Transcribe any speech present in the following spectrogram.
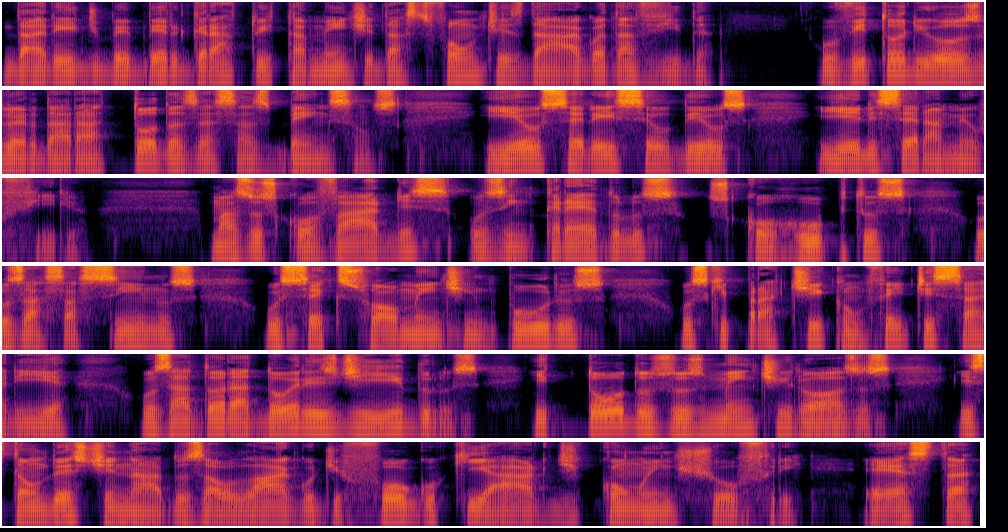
darei de beber gratuitamente das fontes da água da vida. O vitorioso herdará todas essas bênçãos, e eu serei seu Deus, e ele será meu filho. Mas os covardes, os incrédulos, os corruptos, os assassinos, os sexualmente impuros, os que praticam feitiçaria, os adoradores de ídolos e todos os mentirosos estão destinados ao lago de fogo que arde com enxofre. Esta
